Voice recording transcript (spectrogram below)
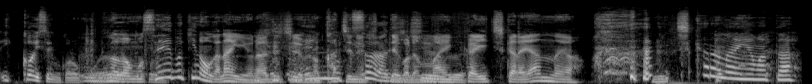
1回戦からこうやるだからもうセーブ機能がない んよ、ラジチューブの勝ち抜きって。これ毎回1からやんのよ。1からなんや、また。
